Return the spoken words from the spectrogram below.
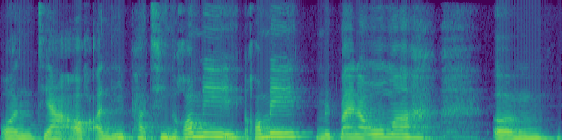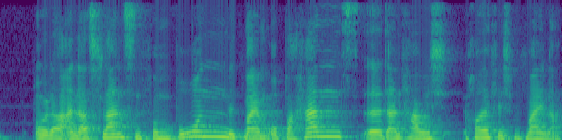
Und ja, auch an die Partien Romy, Romy mit meiner Oma ähm, oder an das Pflanzen vom Bohnen mit meinem Opa Hans. Äh, dann habe ich häufig mit meiner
